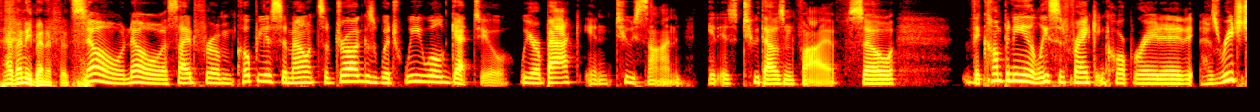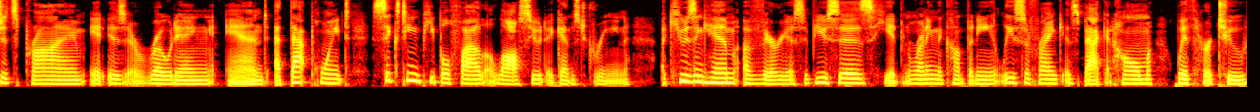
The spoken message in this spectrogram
have any benefits No, no. Aside from copious amounts of drugs, which we will get to, we are back in Tucson. It is 2005. So the company, Lisa Frank Incorporated, has reached its prime. It is eroding. And at that point, 16 people filed a lawsuit against Green, accusing him of various abuses. He had been running the company. Lisa Frank is back at home with her two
